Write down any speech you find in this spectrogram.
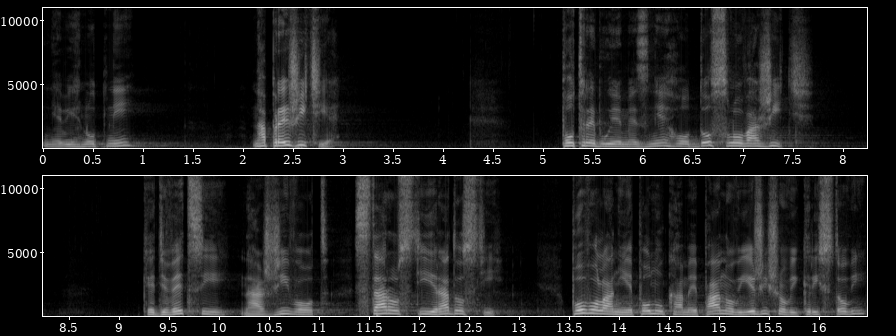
Nevyhnutný na prežitie. Potrebujeme z Neho doslova žiť. Keď veci, náš život, starosti, radosti, povolanie ponúkame pánovi Ježišovi Kristovi,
